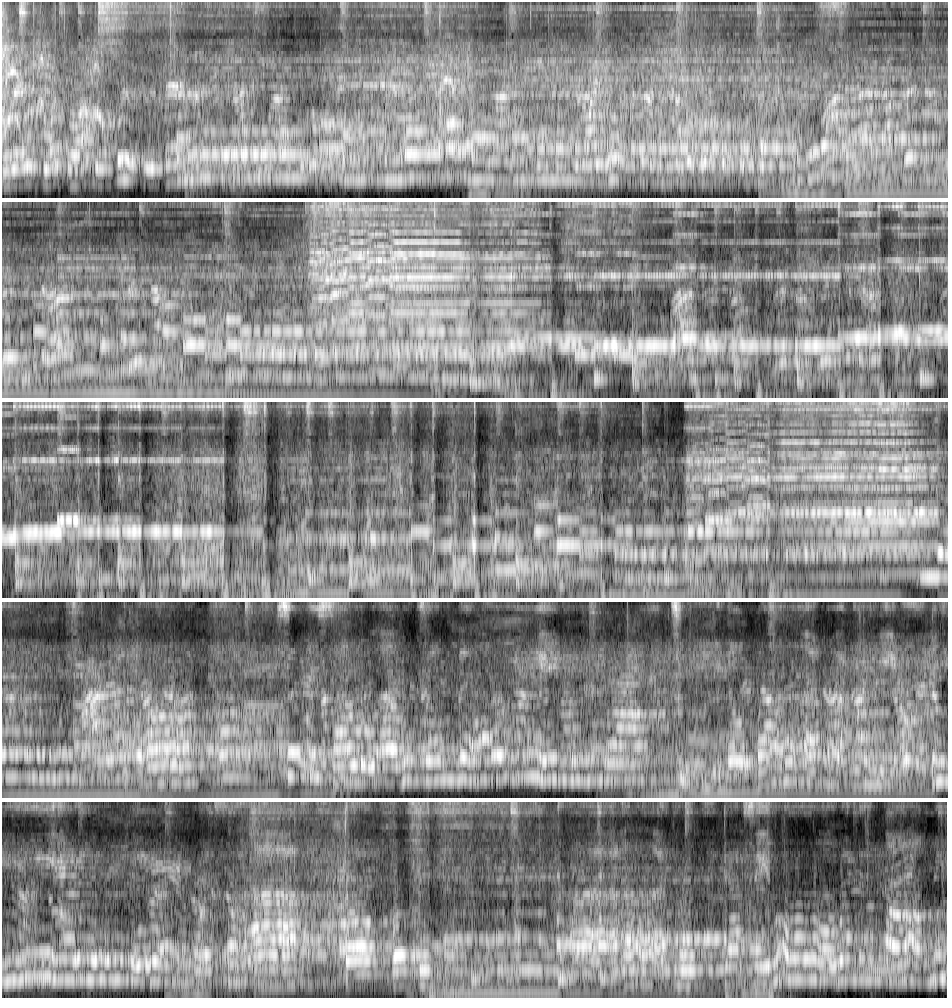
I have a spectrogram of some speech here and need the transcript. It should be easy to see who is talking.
Speaker 1: แสดงสวยสวยยกมือขึ้นแน่ บ่เป็นอา
Speaker 2: ดูอยากสิรู้ว่าน้องมี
